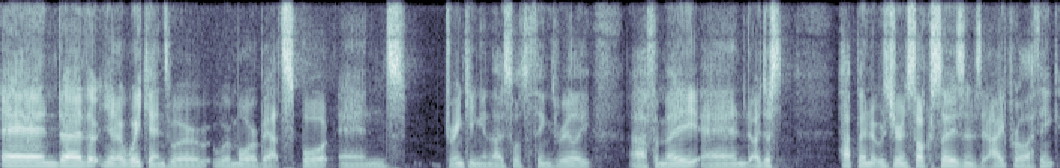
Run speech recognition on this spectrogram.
and uh, the, you know, weekends were were more about sport and drinking and those sorts of things, really, uh, for me. And I just happened. It was during soccer season. It was in April, I think,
